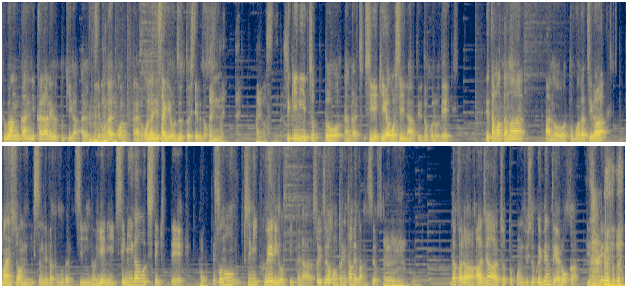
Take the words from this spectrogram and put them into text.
不安感に駆られる時があるんですよ。同なんか同じ作業をずっとしてると。はいはいはい。ありますね。時にちょっとなんか刺激が欲しいなというところで、で、たまたま、あの、友達が、マンションに住んでた友達の家にセミが落ちてきてお、でそのセミ食えるよって言ったら、そいつが本当に食べたんですよ。うん。だから、あ、じゃあちょっと昆虫食イベントやろうかって言って、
